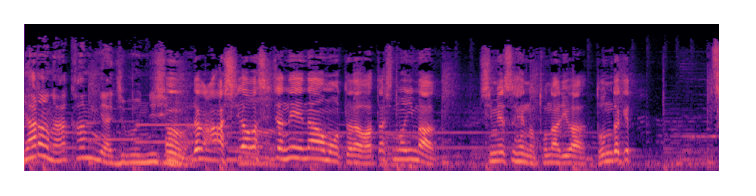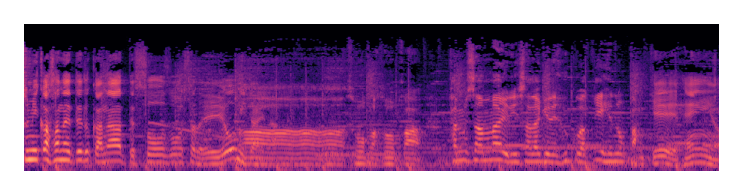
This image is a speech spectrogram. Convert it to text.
やらなあかんねや自分自身が、うん、だからあ幸せじゃねえな思ったら私の今示す辺の隣はどんだけ積み重ねてるかなって想像したらええよみたいな。ああそうかそうか。かみさん参りしただけで服は着えへんのか。けえへんよ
